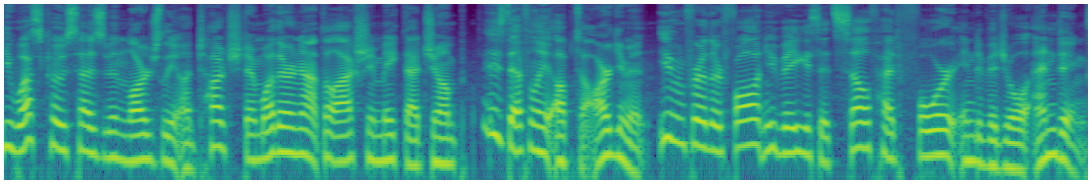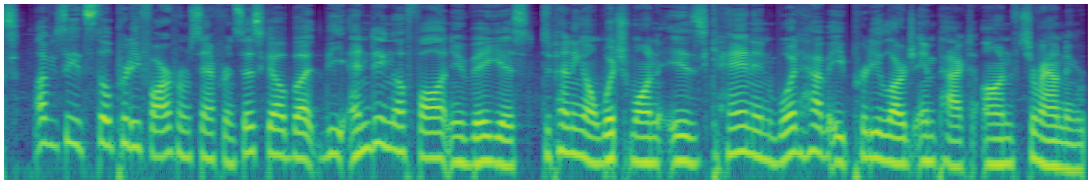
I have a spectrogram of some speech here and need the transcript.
the West Coast has been largely untouched, and whether or not they'll actually make that jump is definitely up to argument. Even further, Fallout New Vegas itself had four individual endings. Obviously, it's still pretty far from San Francisco, but the ending of Fallout New Vegas, depending on which one is canon, would have a pretty large impact on surrounding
